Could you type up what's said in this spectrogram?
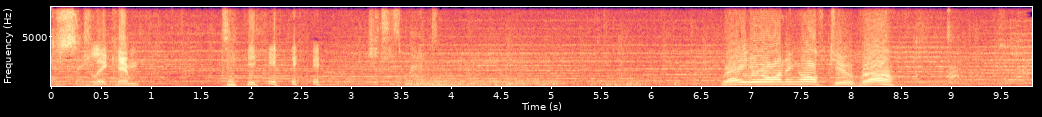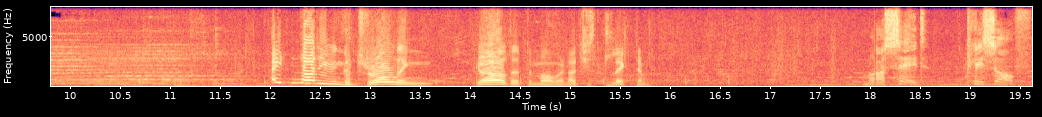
just click him. Kitty's wet. Where you running off to, bro? I'm not even controlling girl at the moment. I just clicked him. I said, piss off.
